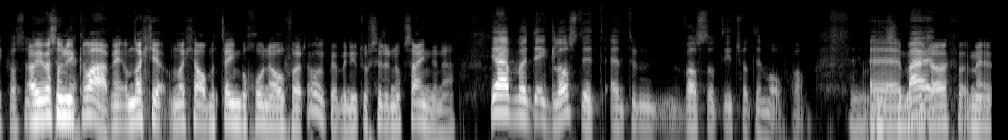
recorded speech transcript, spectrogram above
Ik was Oh, je was nog niet klaar. Nee, omdat je, omdat je al meteen begon over, oh, ik ben benieuwd of ze er nog zijn daarna. Ja, maar ik las dit en toen was dat iets wat in me opkwam. Eh, moet maar- je daar even mee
